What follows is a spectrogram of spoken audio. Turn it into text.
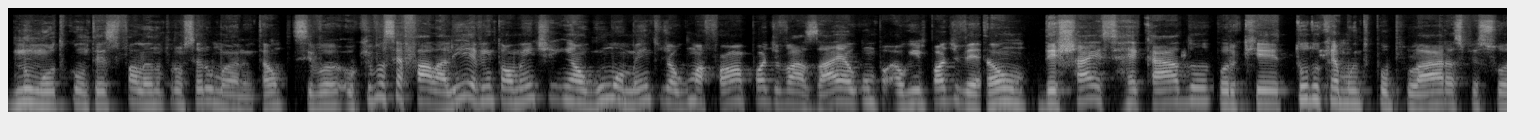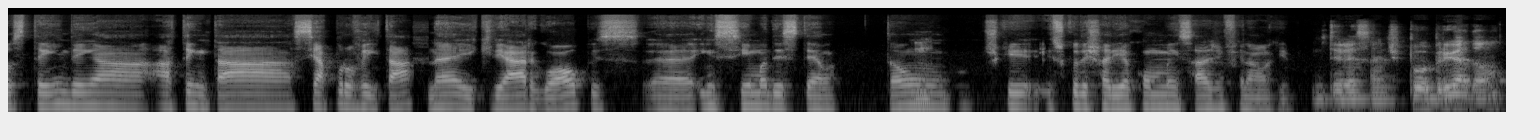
num outro contexto falando para um ser humano. Então, se o que você fala ali, eventualmente, em algum momento, de alguma forma, pode vazar e algum, alguém pode ver. Então, deixar esse recado, porque tudo que é muito popular, as pessoas tendem a, a tentar se aproveitar né, e criar golpes é, em cima desse tema. Então, hum. acho que isso que eu deixaria como mensagem final aqui. Interessante. Pô, brigadão.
